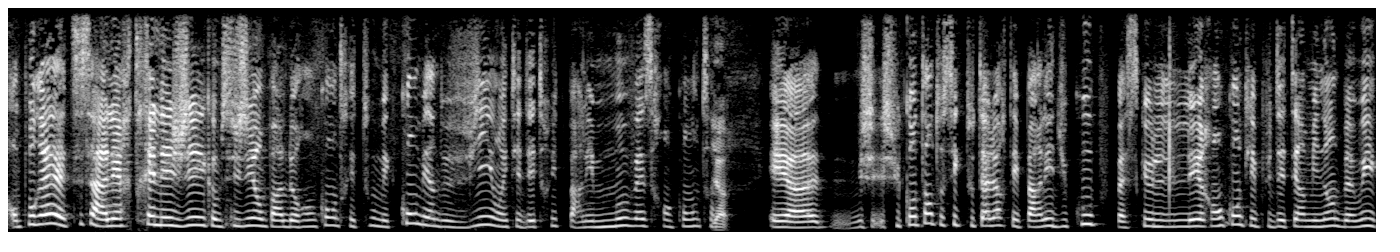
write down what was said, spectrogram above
on pourrait, tu sais, ça a l'air très léger comme sujet, on parle de rencontres et tout, mais combien de vies ont été détruites par les mauvaises rencontres? Et euh, je, suis contente aussi que tout à l'heure, tu aies parlé du couple, parce que les rencontres les plus déterminantes, ben oui,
